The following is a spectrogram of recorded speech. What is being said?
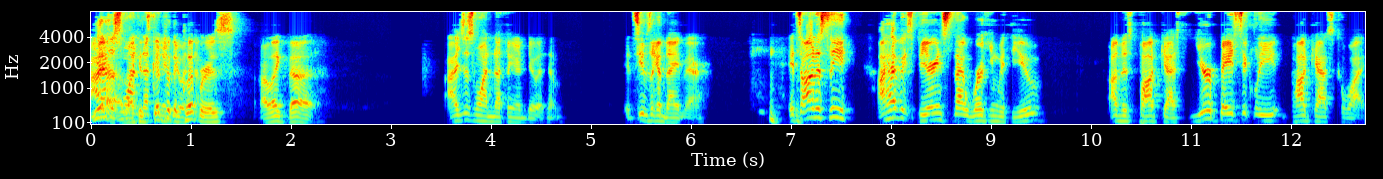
yeah, I just want like it's good for the Clippers. I like that. I just want nothing to do with him. It seems like a nightmare. it's honestly, I have experienced that working with you on this podcast. You're basically podcast Kawhi,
